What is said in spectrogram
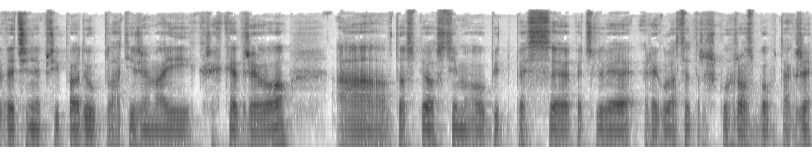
většině případů platí, že mají křehké dřevo a v dospělosti mohou být bez eh, pečlivé regulace trošku hrozbou. Takže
